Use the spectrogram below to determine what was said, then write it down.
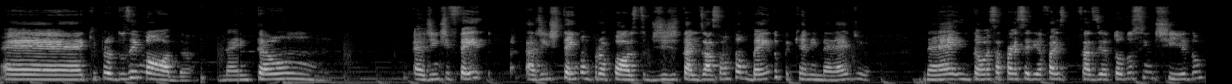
é, que produzem moda, né? Então a gente fez, a gente tem como propósito de digitalização também do pequeno e médio, né? Então essa parceria faz, fazia todo sentido.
